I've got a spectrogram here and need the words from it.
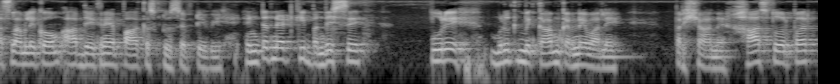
السلام علیکم، آپ دیکھ رہے ہیں پاک ایکسکلوسیو ٹی وی۔ انٹرنیٹ کی بندش سے پورے ملک میں کام کرنے والے پریشان ہیں۔ خاص طور پر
